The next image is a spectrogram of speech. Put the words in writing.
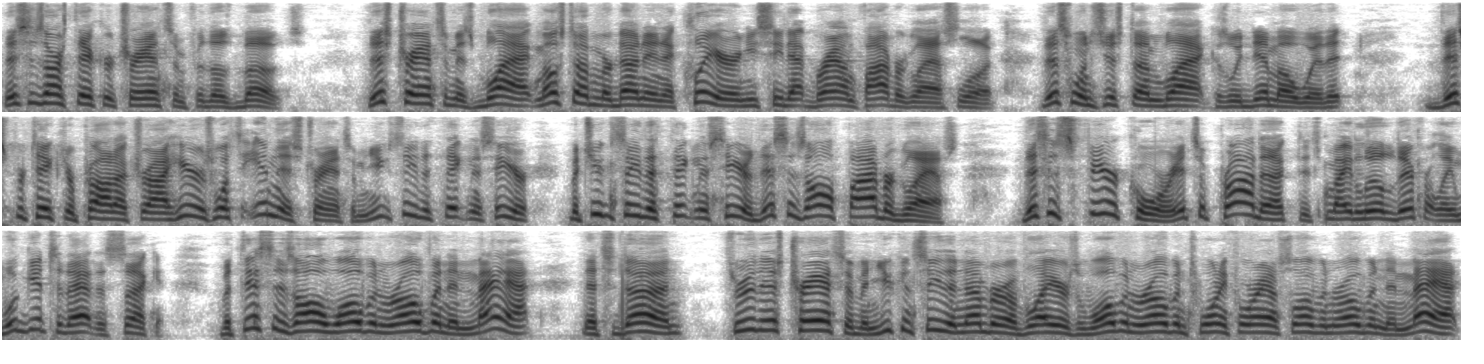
This is our thicker transom for those boats. This transom is black. Most of them are done in a clear, and you see that brown fiberglass look. This one's just done black because we demo with it. This particular product right here is what's in this transom. You can see the thickness here, but you can see the thickness here. This is all fiberglass. This is Core. It's a product that's made a little differently, and we'll get to that in a second. But this is all woven, woven, and matte that's done through this transom, and you can see the number of layers of woven, woven, 24 ounce woven, woven, and matte,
